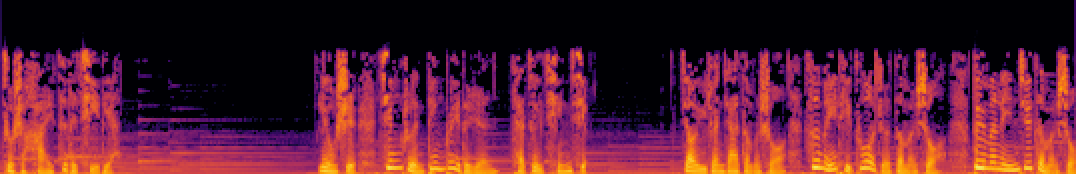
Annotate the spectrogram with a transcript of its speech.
就是孩子的起点。六是精准定位的人才最清醒。教育专家怎么说？自媒体作者怎么说？对门邻居怎么说？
